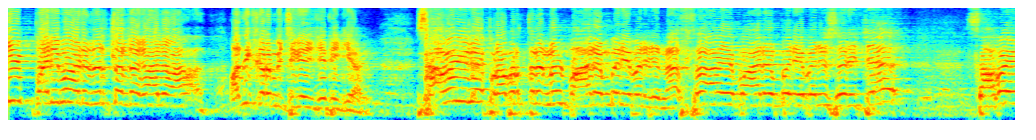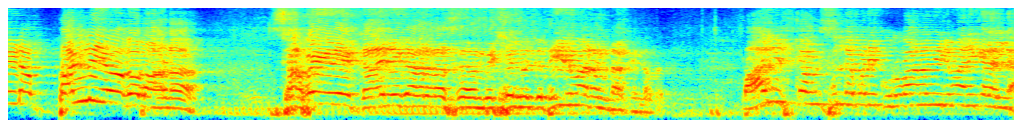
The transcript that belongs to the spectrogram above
ഈ പരിപാടി നിർത്തേണ്ട കാലം അതിക്രമിച്ചു കഴിഞ്ഞിരിക്കുകയാണ്. സഭയിലെ പ്രവർത്തനങ്ങൾ പാരമ്പര്യമനുസരിച്ച് നസ്രായ പാരമ്പര്യമനുസരിച്ച് സഭയുടെ പള്ളിയോഗമാണ് സഭയിലെ കാര്യകാരണ വിഷയങ്ങൾക്ക് തീരുമാനം ഉണ്ടാക്കുന്നത്. പാരീഷ് കൗൺസിലിന്റെ പണി കുർബാന തീരുമാനിക്കലല്ല.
